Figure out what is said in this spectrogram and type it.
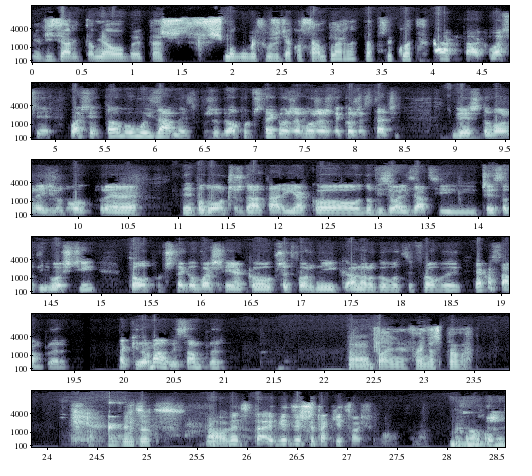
Wizari to miałoby też, mogłoby służyć jako sampler na przykład? Tak, tak, właśnie, właśnie to był mój zamysł, żeby oprócz tego, że możesz wykorzystać, wiesz, dowolne źródło, które y, podłączysz do Atari jako do wizualizacji częstotliwości, to oprócz tego właśnie jako przetwornik analogowo-cyfrowy, jako sampler, taki normalny sampler. No, Fajnie, fajna sprawa. więc, no, więc, ta, więc jeszcze takie coś. O, no. Dobrze.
